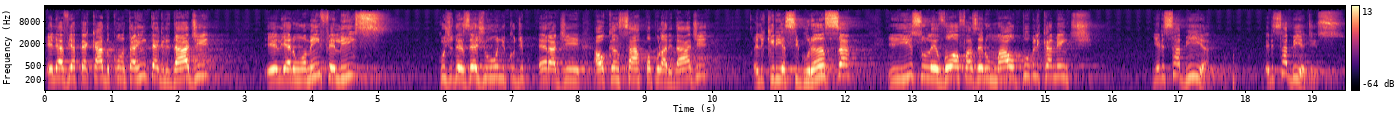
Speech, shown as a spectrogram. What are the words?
ele havia pecado contra a integridade, ele era um homem infeliz, cujo desejo único de, era de alcançar popularidade, ele queria segurança, e isso levou a fazer o mal publicamente. E ele sabia, ele sabia disso.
